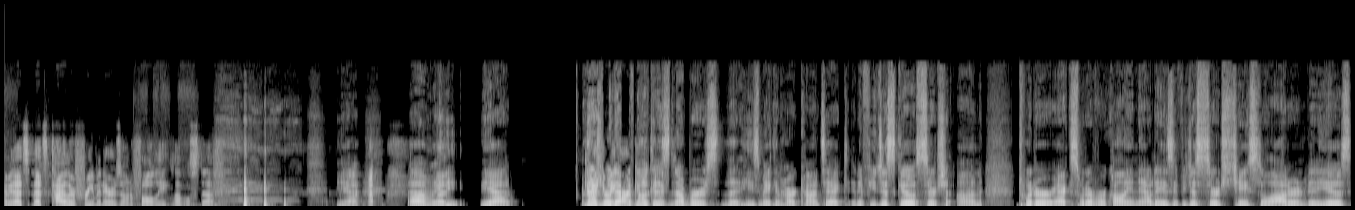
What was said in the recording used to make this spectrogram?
I mean, that's that's Tyler Freeman Arizona Fall League level stuff. yeah. Um but, he, yeah, there's no doubt if you look at his numbers that he's making hard contact. And if you just go search on Twitter or X, whatever we're calling it nowadays, if you just search Chase DeLauter and videos,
